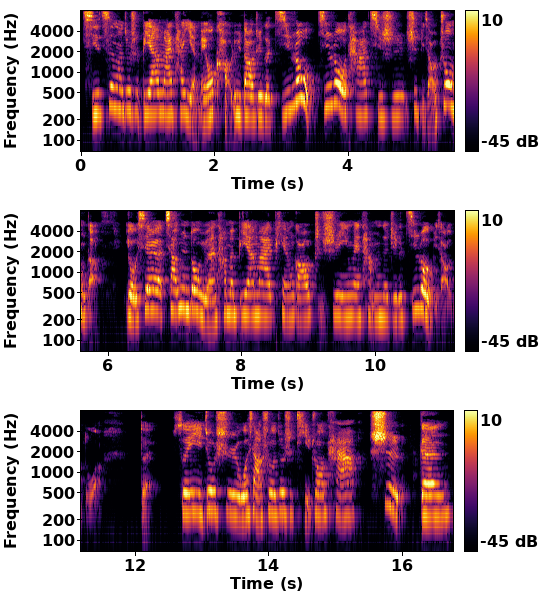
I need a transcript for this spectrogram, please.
其次呢，就是 BMI 它也没有考虑到这个肌肉，肌肉它其实是比较重的。有些像运动员，他们 BMI 偏高，只是因为他们的这个肌肉比较多。对，所以就是我想说，就是体重它是跟。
